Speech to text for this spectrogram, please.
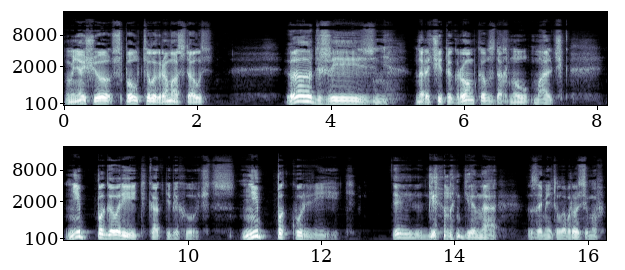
у меня еще с полкилограмма осталось. — Вот жизнь! — нарочито громко вздохнул мальчик. — Не поговорить, как тебе хочется, не покурить. — Э, Гена, Гена, — заметил Абросимов,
